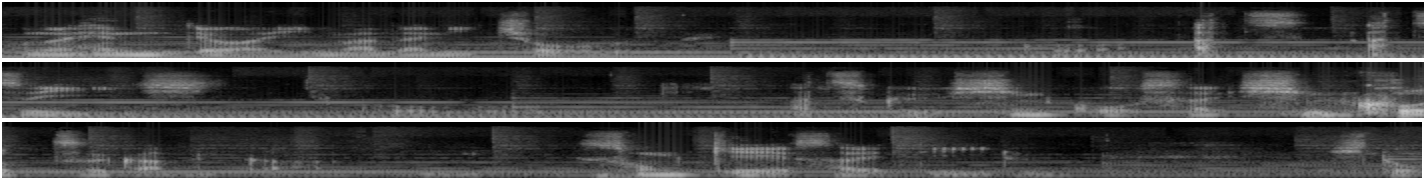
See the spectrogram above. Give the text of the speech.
この辺ではいまだに超こう熱熱いし、こう熱く信仰され、信仰っつうかなんか、うん尊敬されている人っ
